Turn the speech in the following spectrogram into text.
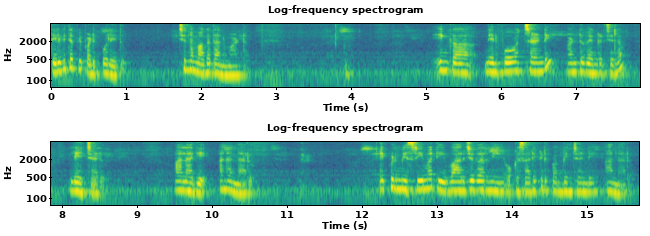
తెలివితప్పి పడిపోలేదు. చిన్న మగత అన్నమాట. ఇంకా నేను పోవచ్చా అండి? అంటూ వెంకటచలం లేచాడు. అలాగే అని అన్నారు. ఇప్పుడు మీ శ్రీమతి వారిజు గారిని ఒకసారి ఇక్కడికి పంపించండి అన్నారు.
